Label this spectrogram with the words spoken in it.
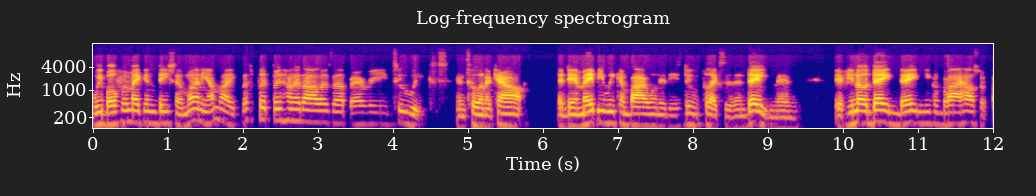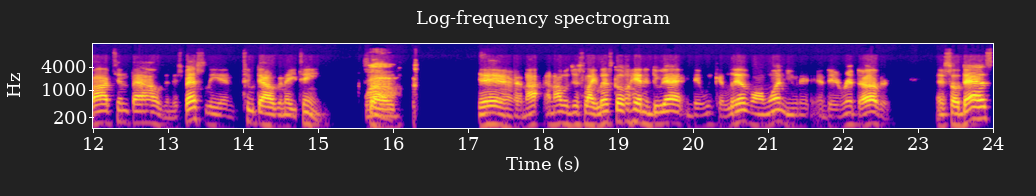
We both were making decent money. I'm like, let's put three hundred dollars up every two weeks into an account, and then maybe we can buy one of these duplexes in Dayton and if you know Dayton, Dayton, you can buy a house for five, ten thousand, especially in 2018. Wow. So yeah, and I and I was just like, let's go ahead and do that, and then we can live on one unit and then rent the other. And so that's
